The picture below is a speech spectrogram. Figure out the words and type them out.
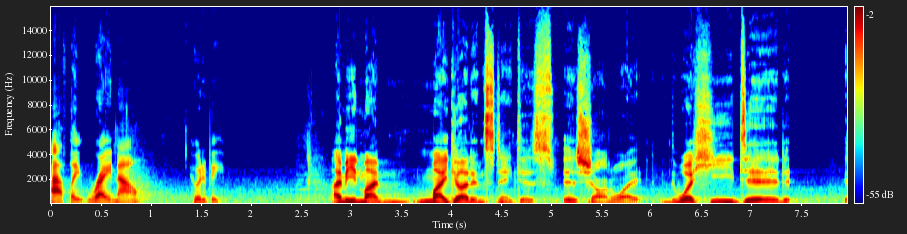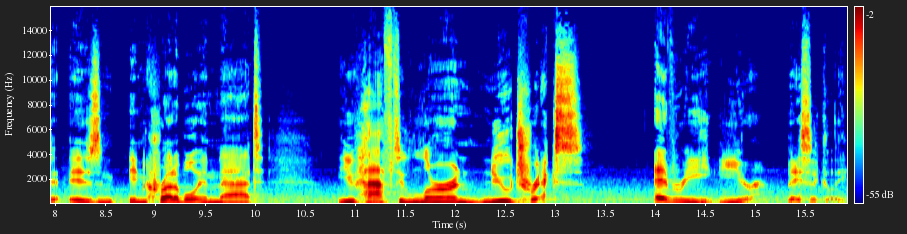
athlete right now, who would it be? I mean, my my gut instinct is is Shaun White. What he did is incredible in that you have to learn new tricks every year, basically.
